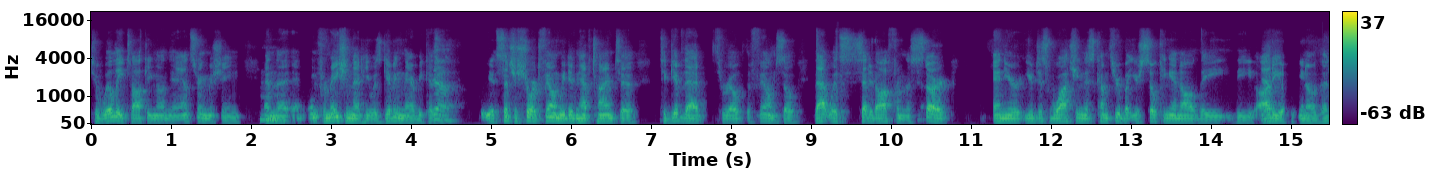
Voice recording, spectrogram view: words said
to Willie talking on the answering machine mm-hmm. and the information that he was giving there because yeah. it's such a short film. We didn't have time to to give that throughout the film. So that was set it off from the start. And you're you're just watching this come through, but you're soaking in all the the audio, yeah. you know, that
